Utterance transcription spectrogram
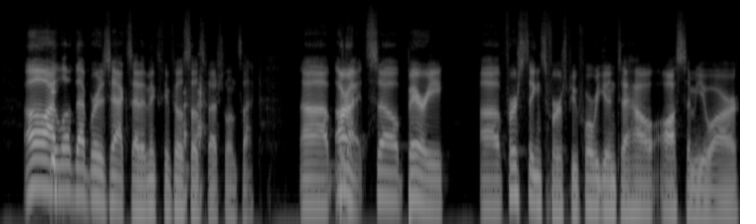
oh, I love that British accent. It makes me feel so special inside. Uh, all right. So, Barry, uh, first things first, before we get into how awesome you are,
